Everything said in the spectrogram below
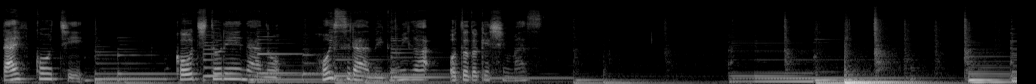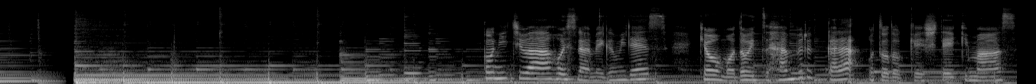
ライフコーチコーチトレーナーのホイスラーめぐみがお届けします。ちはホイスラーめぐみです。今日もドイツハンブルクからお届けしていきます。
